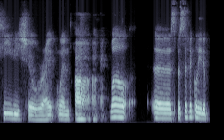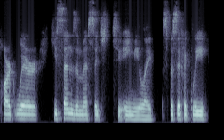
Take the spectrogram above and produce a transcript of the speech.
TV show, right? When oh, okay. Well, uh, specifically the part where he sends a message to Amy, like specifically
